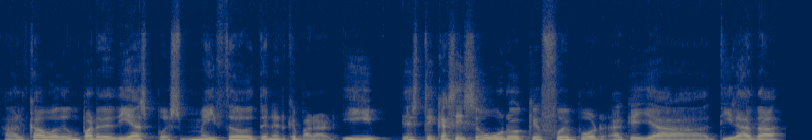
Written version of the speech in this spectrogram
al cabo de un par de días, pues me hizo tener que parar. Y estoy casi seguro que fue por aquella tirada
